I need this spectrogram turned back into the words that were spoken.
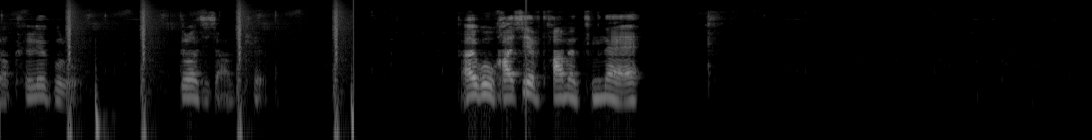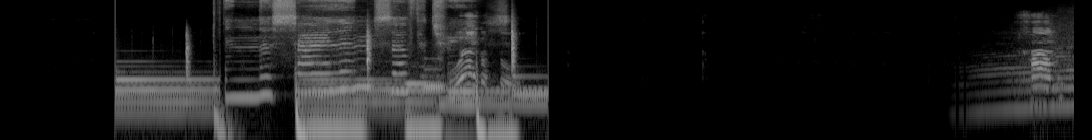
이건 클릭으로 떨어지지 않게. 아이고 가시에 닿으면 죽네. 뭐야 이것도 함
